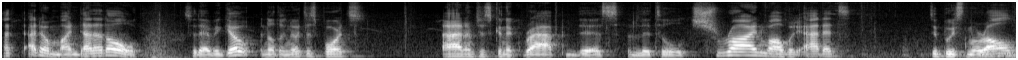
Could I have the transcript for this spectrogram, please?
I, I don't mind that at all. So there we go, another notice board. And I'm just gonna grab this little shrine while we're at it to boost morale.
